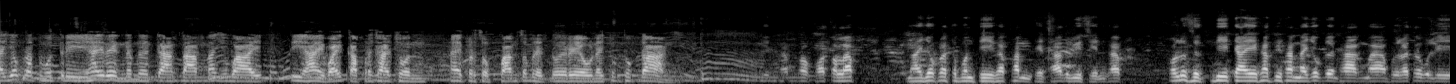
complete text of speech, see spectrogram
นายกรัฐมนตรีให้เร่งดำเนินการตามนโยบายที่ให้ไว้กับประชาชน ให้ประสบความสำเร็จโดยเร็วในทุกๆด้านครับก็ขอต้อนรับนายกรัฐมนตรีครับท่านเศรษฐาทวีสินครับ ก็รู้สึกดีใจครับที่ท่านนายกเดินทางมาอำเภอรัตนบุรี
